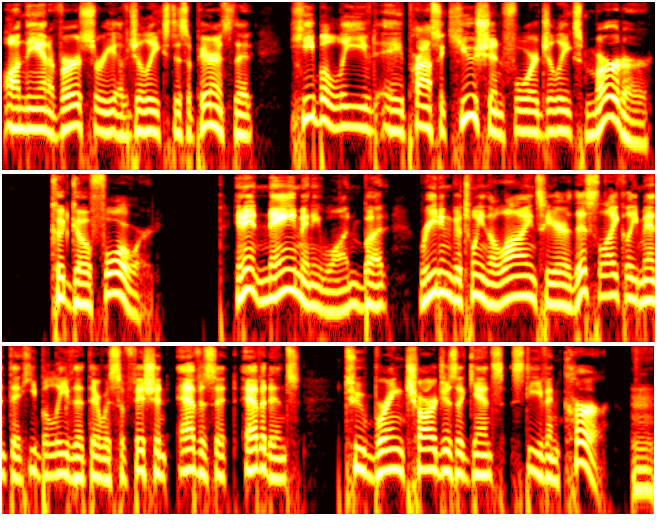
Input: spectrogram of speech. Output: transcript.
on the anniversary of Jaliek's disappearance that he believed a prosecution for Jaliek's murder could go forward. He didn't name anyone, but reading between the lines here, this likely meant that he believed that there was sufficient evidence to bring charges against Stephen Kerr. Hmm.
